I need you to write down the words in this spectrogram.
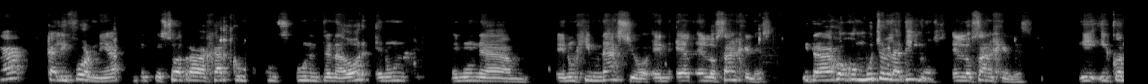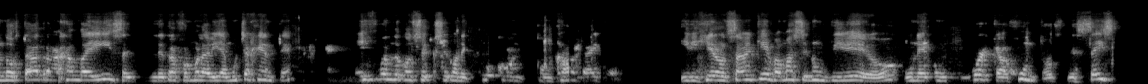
a California y empezó a trabajar como un, un entrenador en un, en, una, en un gimnasio en, en Los Ángeles. Y trabajó con muchos latinos en Los Ángeles. Y, y cuando estaba trabajando ahí, se, le transformó la vida a mucha gente. Ahí fue cuando se, se conectó con, con Carl Geiger y dijeron, ¿saben qué? Vamos a hacer un video, un, un workout juntos de seis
